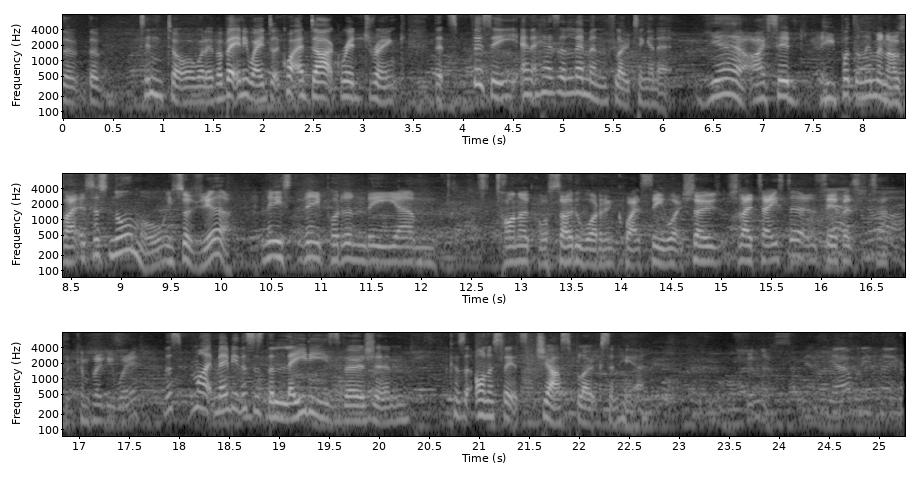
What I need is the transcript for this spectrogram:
the, the tinto or whatever. But anyway, d- quite a dark red drink that's fizzy and it has a lemon floating in it. Yeah, I said he put the lemon. I was like, "Is this normal?" He says, "Yeah." And then he then he put in the um, tonic or soda water. I didn't quite see what. So should I taste it and see if it's t- completely wet? This might, maybe this is the ladies' version, because honestly, it's just blokes in here. Goodness. Yeah, what do you think?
